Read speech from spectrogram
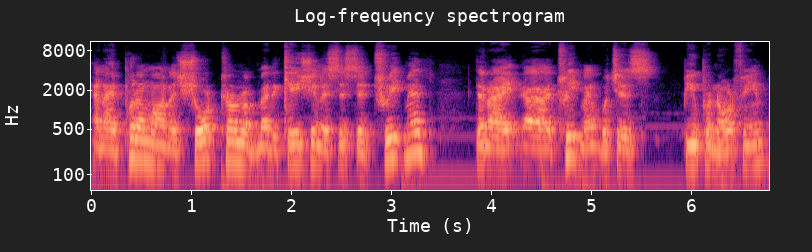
and I put them on a short term of medication assisted treatment, then I uh, treatment, which is buprenorphine,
